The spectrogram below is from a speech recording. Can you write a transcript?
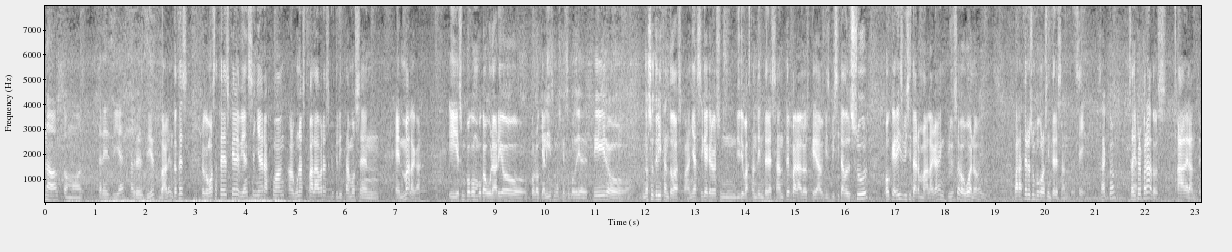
No, como tres días tal Tres vez. días, vale. Entonces lo que vamos a hacer es que le voy a enseñar a Juan algunas palabras que utilizamos en, en Málaga. Y es un poco un vocabulario coloquialismos que se podría decir, o no se utiliza en toda España, así que creo que es un vídeo bastante interesante para los que habéis visitado el sur o queréis visitar Málaga incluso, o bueno, para haceros un poco los interesantes. Sí. ¿Exacto? ¿Estáis Vale. preparados? Adelante.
